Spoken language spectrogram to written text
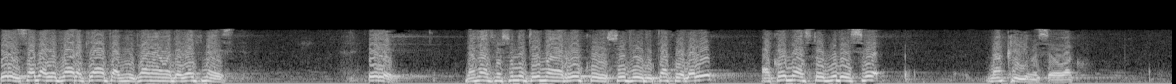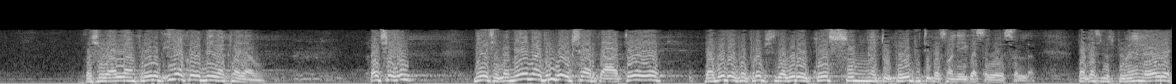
ili sada je dva rekata mi klanjamo 19 ili namaz po sunnetu ima ruku, suđud i tako dalje a kod nas to bude sve nakrivimo se ovako. Hoće li Allah primiti iako od njega klanjamo? Hoće li? neće, da nema drugog šarta a to je da bude po propisu da bude po sunnetu po uputi poslanika sallahu sallam pa kad smo spomenuli ovdje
